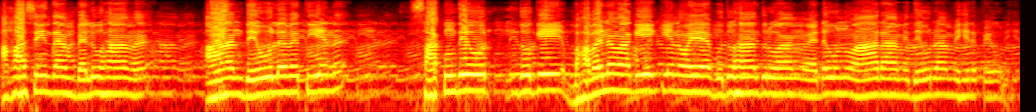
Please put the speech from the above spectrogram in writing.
අහසේ ඉඳන් බැලුවාම ආන් දෙව්ලව තියෙන සක්දෙව්දුගේ භවන වගේ කියන ඔය බුදුහාඳුරුවන් වැඩ වුණු ආරාමේ දෙවුරම් විහෙර පෙවුනේ.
